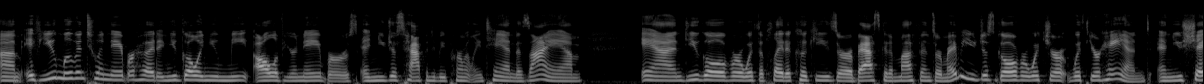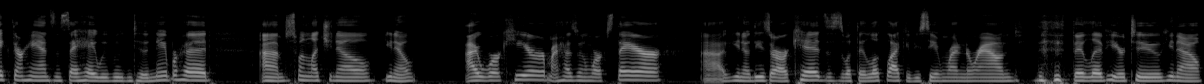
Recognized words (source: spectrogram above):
Um, if you move into a neighborhood and you go and you meet all of your neighbors and you just happen to be permanently tanned as I am, and you go over with a plate of cookies or a basket of muffins, or maybe you just go over with your with your hand and you shake their hands and say, "Hey, we moved into the neighborhood. Um, just want to let you know, you know, I work here. My husband works there. Uh, you know, these are our kids. This is what they look like. If you see them running around, they live here too, you know.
